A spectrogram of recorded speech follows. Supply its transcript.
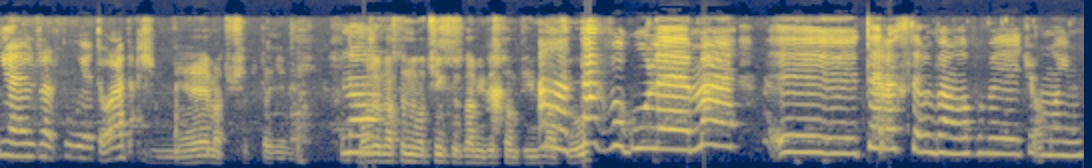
Nie, żartuję, to Adaś. nie, Maciusia tutaj nie ma. No, Może w następnym odcinku z nami wystąpi a Maciu. tak w ogóle ma... y, teraz chcę wam opowiedzieć o moim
